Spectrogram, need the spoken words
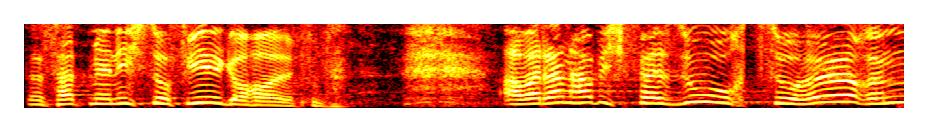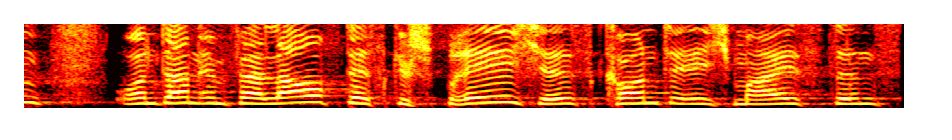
Das hat mir nicht so viel geholfen. Aber dann habe ich versucht zu hören und dann im Verlauf des Gespräches konnte ich meistens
